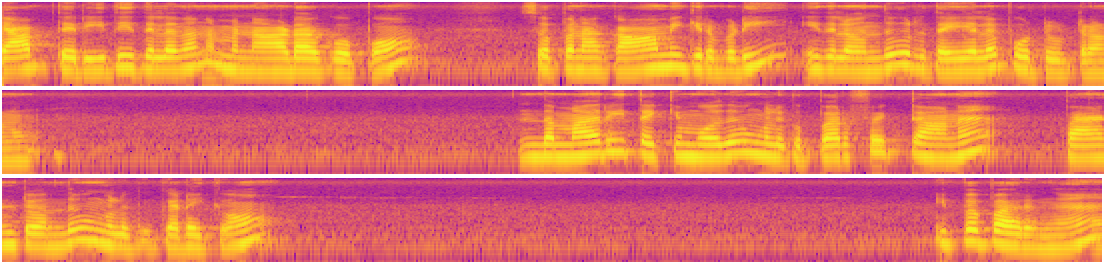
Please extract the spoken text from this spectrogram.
கேப் தெரியுது. இதில் தான் நம்ம நாடாக கோப்போம் ஸோ இப்போ நான் காமிக்கிறபடி இதில் வந்து ஒரு தையலை போட்டு விட்டுறணும். இந்த மாதிரி தைக்கும்போது உங்களுக்கு பர்ஃபெக்டான பேண்ட் வந்து உங்களுக்கு கிடைக்கும். இப்போ பாருங்கள்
